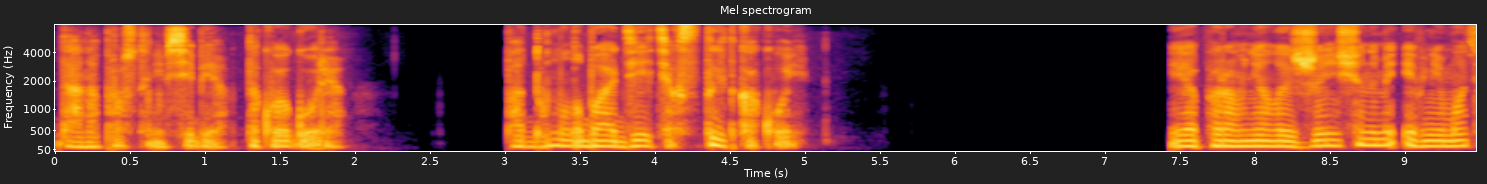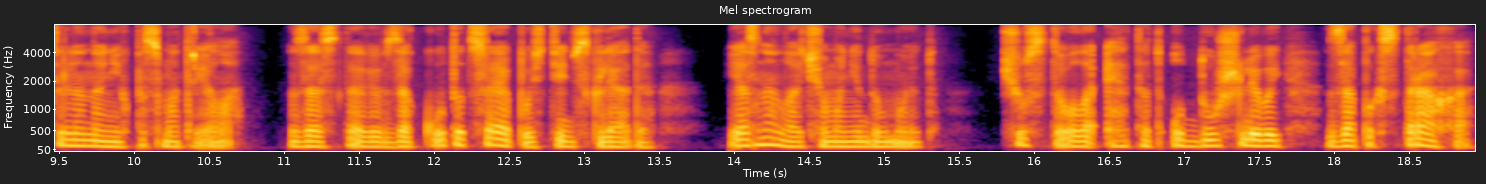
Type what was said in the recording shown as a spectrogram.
Да она просто не в себе, такое горе. Подумала бы о детях, стыд какой. Я поравнялась с женщинами и внимательно на них посмотрела, заставив закутаться и опустить взгляды. Я знала, о чем они думают. Чувствовала этот удушливый запах страха,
